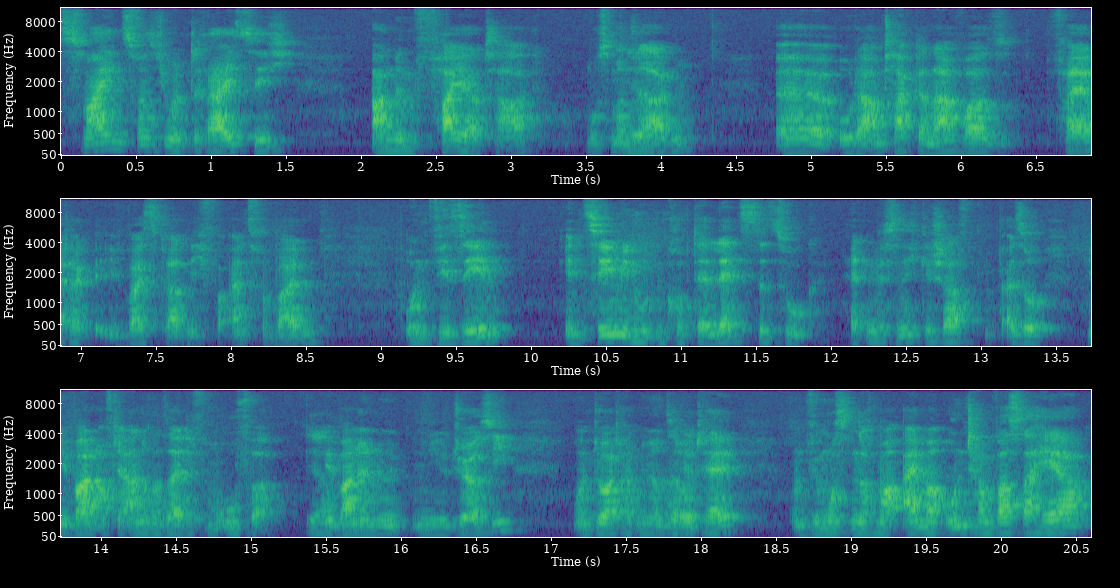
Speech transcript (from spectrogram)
22.30 Uhr an einem Feiertag, muss man Ja. sagen. Äh, oder am Tag danach war es Feiertag, ich weiß gerade nicht, eins von beiden. Und wir sehen, in 10 Minuten kommt der letzte Zug. Hätten wir es nicht geschafft, also wir waren auf der anderen Seite vom Ufer. Ja. Wir waren in New- New Jersey und dort hatten wir unser Okay. Hotel. Und wir mussten noch mal einmal unterm Wasser her,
